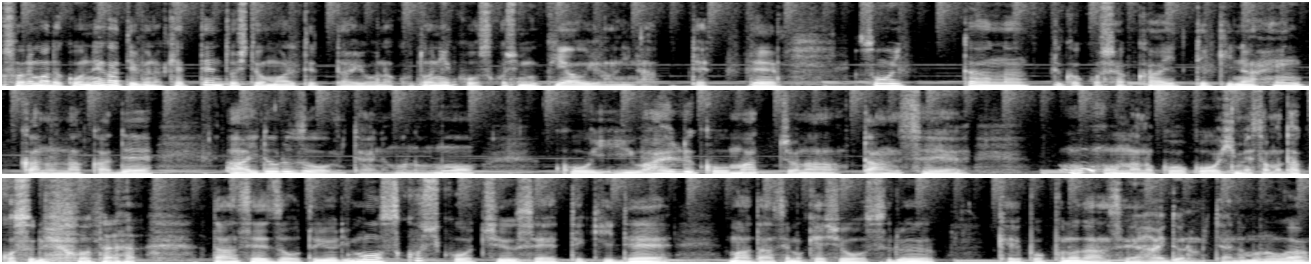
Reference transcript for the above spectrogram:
それまでこうネガティブな欠点として思われてたようなことにこう少し向き合うようになってってそういったなんていうかこう社会的な変化の中でアイドル像みたいなものもこういわゆるこうマッチョな男性女の子をこう姫様抱っこするような 男性像というよりも少しこう中性的で、まあ、男性も化粧をする k p o p の男性アイドルみたいなものが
